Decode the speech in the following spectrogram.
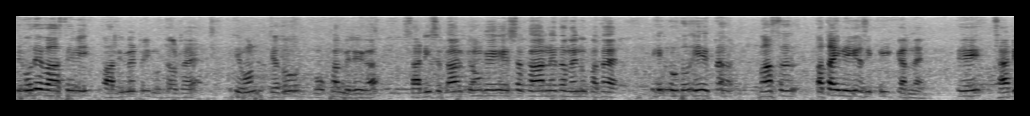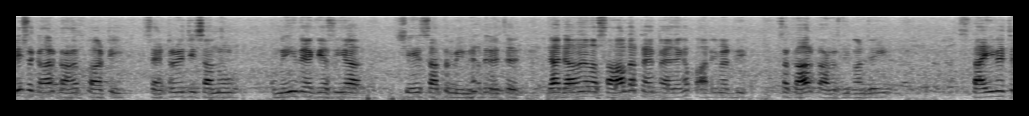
ਤੇ ਉਹਦੇ ਵਾਸਤੇ ਵੀ ਪਾਰਲੀਮੈਂਟ ਵੀ ਮੁੱਦਾ ਉਠਾਇਆ ਤੇ ਹੁਣ ਜਦੋਂ ਮੌਕਾ ਮਿਲੇਗਾ, ਸਾਡੀ ਸਰਕਾਰ, ਕਿਉਂਕਿ ਇਹ ਸਰਕਾਰ ਨੇ ਤਾਂ ਮੈਨੂੰ ਪਤਾ ਹੈ ਇਹਨੂੰ ਤਾਂ ਇਹ ਤਾਂ ਬਸ ਪਤਾ ਹੀ ਨਹੀਂ ਅਸੀਂ ਕੀ ਕਰਨਾ ਹੈ। ਤੇ ਸਾਡੀ ਸਰਕਾਰ ਕਾਂਗਰਸ ਪਾਰਟੀ ਸੈਂਟਰ ਵਿੱਚ ਹੀ ਸਾਨੂੰ ਉਮੀਦ ਹੈ ਕਿ ਅਸੀਂ ਆ 6-7 ਮਹੀਨਿਆਂ ਦੇ ਵਿੱਚ ਜਾਂ ਜ਼ਿਆਦਾ ਜ਼ਿਆਦਾ ਸਾਲ ਦਾ ਟਾਈਮ ਪੈ ਜਾਏਗਾ, ਪਾਰਲੀਮੈਂਟ ਦੀ ਸਰਕਾਰ ਕਾਂਗਰਸ ਦੀ ਬਣ ਜਾਏਗੀ। 27 ਵਿੱਚ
